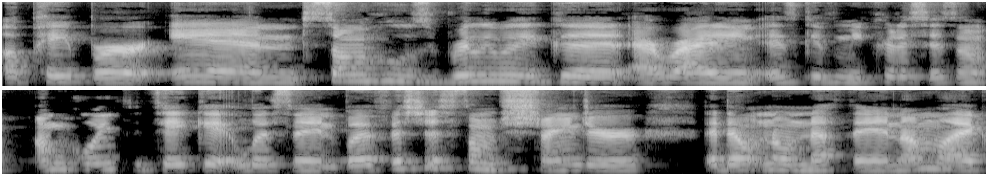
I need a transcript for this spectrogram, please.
a paper and someone who's really, really good at writing is giving me criticism, I'm going to take it, listen. But if it's just some stranger that don't know nothing, I'm like,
